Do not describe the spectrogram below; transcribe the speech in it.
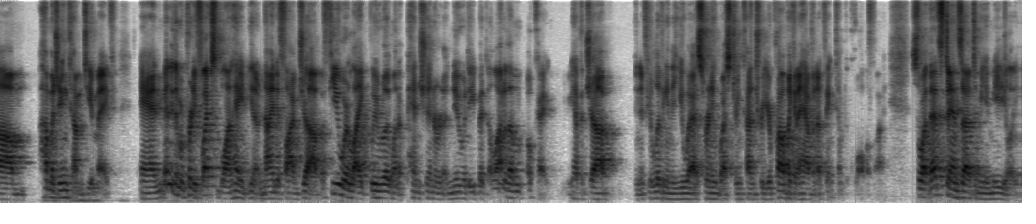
um, how much income do you make? And many of them are pretty flexible on hey you know nine to five job. A few are like we really want a pension or an annuity but a lot of them okay you have a job. And if you're living in the us or any western country you're probably going to have enough income to qualify so that stands out to me immediately.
